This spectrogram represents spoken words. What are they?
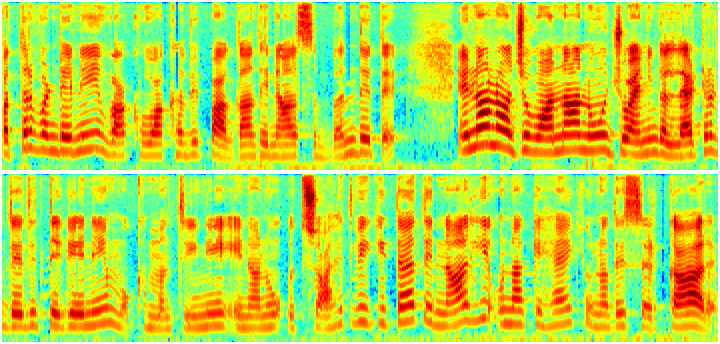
ਪੱਤਰ ਵੰਡੇ ਨੇ ਵੱਖ-ਵੱਖ ਵਿਭਾਗਾਂ ਦੇ ਨਾਲ ਸੰਬੰਧਿਤ। ਇਹਨਾਂ ਨੌਜਵਾਨਾਂ ਨੂੰ ਜੁਆਇਨਿੰਗ ਲੈਟਰ ਦੇ ਦਿੱਤੇ ਗਏ ਨੇ। ਮੁੱਖ ਮੰਤਰੀ ਨੇ ਇਹਨਾਂ ਨੂੰ ਉਤਸ਼ਾਹਿਤ ਵੀ ਕੀਤਾ ਹੈ ਤੇ ਨਾਲ ਹੀ ਉਹਨਾਂ ਕਿਹਾ ਕਿ ਉਹਨਾਂ ਦੀ ਸਰਕਾਰ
